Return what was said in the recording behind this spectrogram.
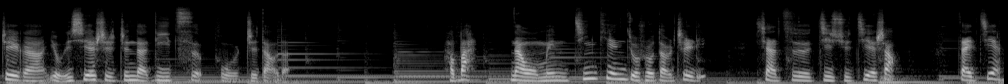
这个有一些是真的第一次我知道的。好吧，那我们今天就说到这里，下次继续介绍。再见。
